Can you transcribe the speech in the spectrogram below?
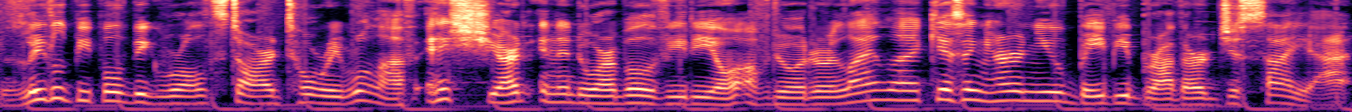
Little People Big World star Tori Roloff has shared an adorable video of daughter Lila kissing her new baby brother Josiah.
